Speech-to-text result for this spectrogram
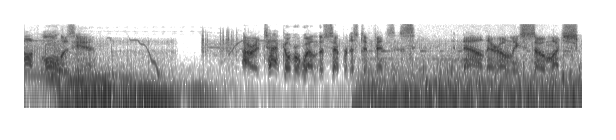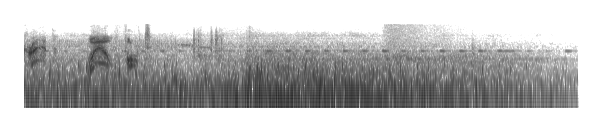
Darth Maul is here. Our attack overwhelmed the Separatist defenses. And now they're only so much scrap. Well fought.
